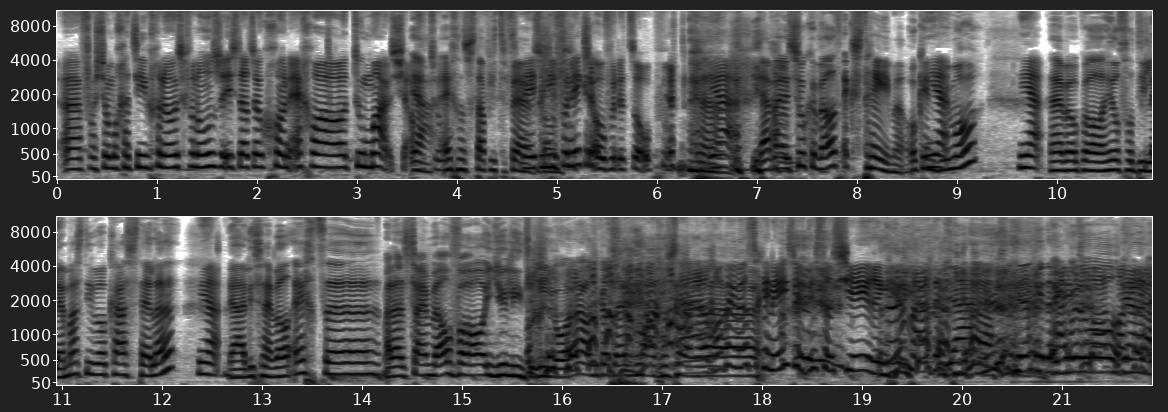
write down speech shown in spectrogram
eh, voor sommige teamgenoten van ons is dat ook gewoon echt wel too much af en Ja, toe. echt een stapje te ver. weten niet voor niks over de top. Ja. Ja. Ja, wij zoeken wel het extreme. Ook in Ja. humor. Ja, We hebben ook wel heel veel dilemma's die we elkaar stellen. ja. Ja, die zijn wel echt... eh, Maar dat zijn wel vooral jullie drie hoor, als ik dat even mag zeggen. Ja, Robin wil zich ineens een distanciering, hè? Maar dat, Ja, Ik Ja,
